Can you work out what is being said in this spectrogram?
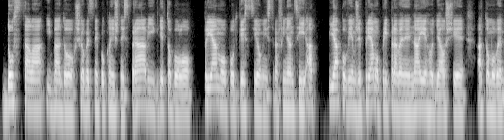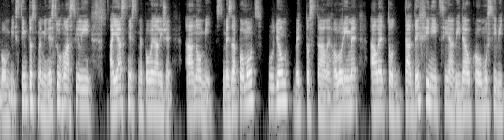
dostala iba do Všeobecnej pokonečnej správy, kde to bolo priamo pod gestiou ministra financí a ja poviem, že priamo pripravené na jeho ďalšie atomové bomby. S týmto sme my nesúhlasili a jasne sme povedali, že áno, my sme za pomoc ľuďom, veď to stále hovoríme, ale to, tá definícia výdavkov musí byť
